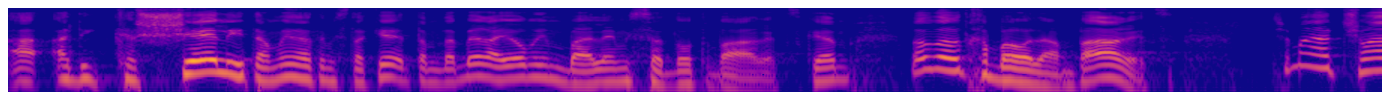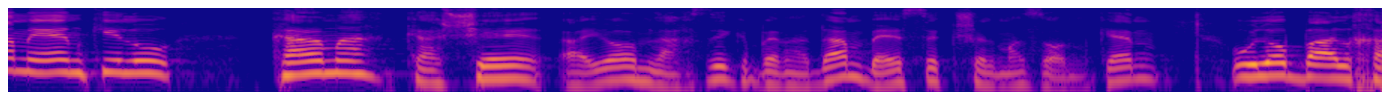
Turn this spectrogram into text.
אני קשה לי, אתה מבין, אתה מסתכל, אתה מדבר היום עם בעלי מסעדות בארץ, כן? לא מדבר איתך בעולם, בארץ. תשמע, תשמע מהם כאילו... כמה קשה היום להחזיק בן אדם בעסק של מזון, כן? הוא לא בא לך,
